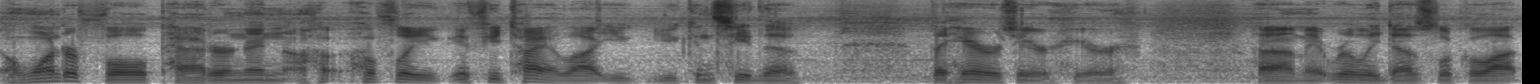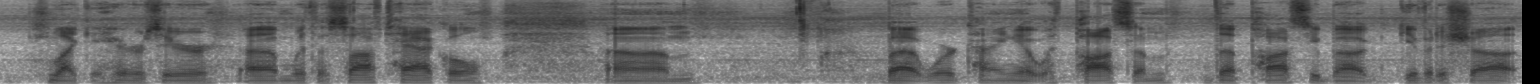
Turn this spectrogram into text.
a wonderful pattern and hopefully if you tie a lot you, you can see the, the hare's ear here. Um, it really does look a lot like a hare's ear um, with a soft hackle. Um, but we're tying it with possum, the Possie Bug. Give it a shot.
